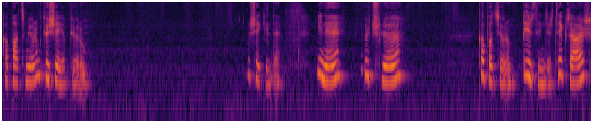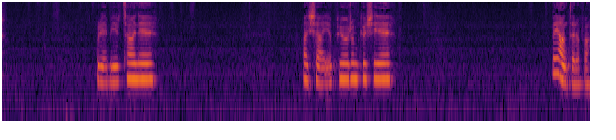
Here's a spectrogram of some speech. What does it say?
kapatmıyorum. Köşeye yapıyorum. Bu şekilde. Yine üçlü kapatıyorum. Bir zincir tekrar buraya bir tane aşağı yapıyorum köşeye. Ve yan tarafa.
